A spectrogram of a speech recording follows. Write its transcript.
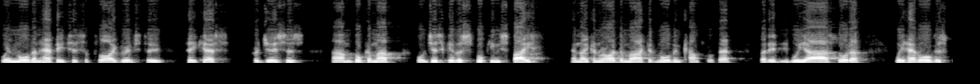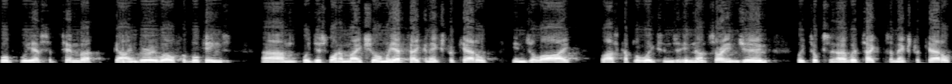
we're more than happy to supply grids to PCAS producers. Um, book them up or just give us booking space and they can ride the market more than comfortable with that. But it, we are sort of, we have August booked, we have September going very well for bookings. Um, we just want to make sure, and we have taken extra cattle in July, last couple of weeks in, in I'm sorry, in June. We took, uh, we've taken some extra cattle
